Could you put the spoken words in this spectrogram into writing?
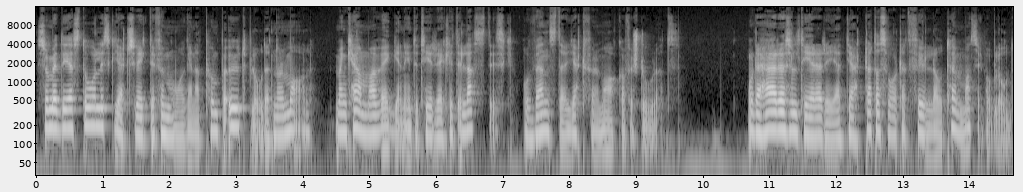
Så med diastolisk hjärtsvikt är förmågan att pumpa ut blodet normal. Men kammarväggen är inte tillräckligt elastisk och vänster hjärtförmak har förstorats. Och det här resulterar i att hjärtat har svårt att fylla och tömma sig på blod.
